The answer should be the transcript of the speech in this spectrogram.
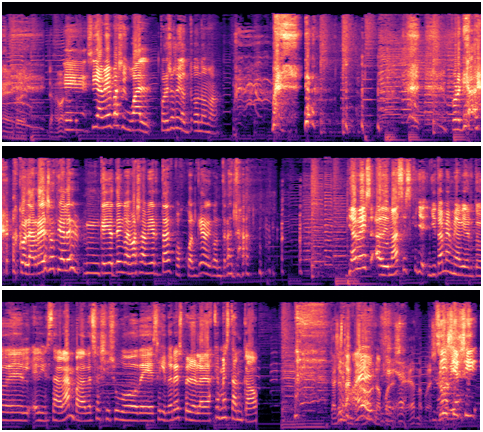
eh, entonces, dije, bueno. Eh, sí, a mí me pasa igual, por eso soy autónoma. Porque con las redes sociales mm, que yo tengo además abiertas, pues cualquiera me contrata. Ya ves, además es que yo, yo también me he abierto el, el Instagram para ver si así subo de seguidores, pero la verdad es que me he estancado. ¿Te has estancado? eh, No puede eh, ser, no puede ser. Sí, No, sí, sí.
